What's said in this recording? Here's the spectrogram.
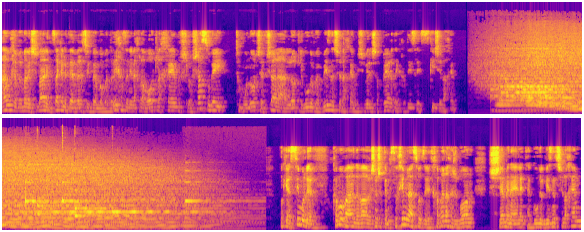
אהלן חבר'ה, מה נשמע? נמצא כאן את האברסיק בהם במדריך, אז אני הולך להראות לכם שלושה סוגי תמונות שאפשר להעלות לגוגל בביזנס שלכם בשביל לשפר את הכרטיס העסקי שלכם. אוקיי, אז שימו לב, כמובן הדבר הראשון שאתם צריכים לעשות זה להתחבר לחשבון שמנהל את הגוגל ביזנס שלכם,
